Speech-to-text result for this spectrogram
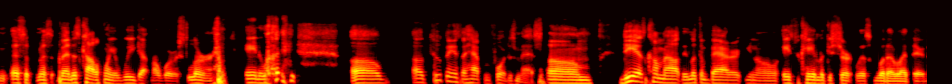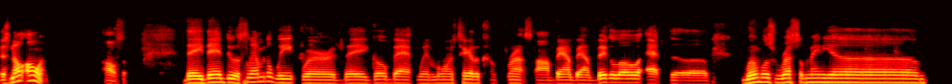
man, this California we got my words learned. anyway, uh, uh, two things that happened before this match. Um, DX come out, they looking battered, you know, HBK looking shirtless, whatever, like there. There's no Owen. Also, they then do a slam of the week where they go back when Lawrence Taylor confronts um, Bam Bam Bigelow at the when was WrestleMania?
